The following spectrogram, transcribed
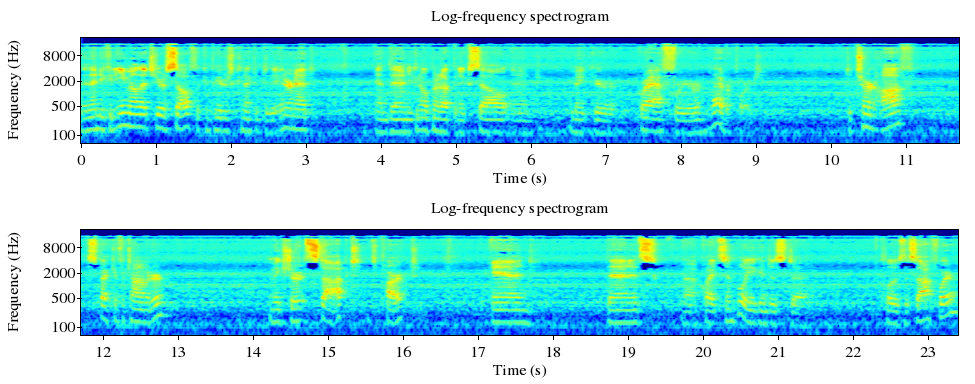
And then you can email that to yourself. The computer's connected to the internet. And then you can open it up in Excel and make your graph for your lab report. To turn off spectrophotometer, make sure it's stopped, it's parked, and then it's uh, quite simple. You can just uh, close the software,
